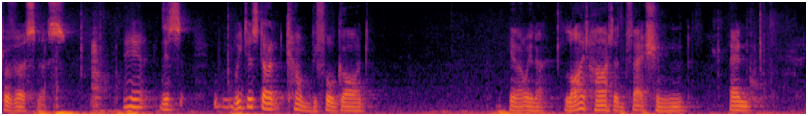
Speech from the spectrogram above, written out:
perverseness. Yeah, this, we just don't come before God, you know, in a light-hearted fashion, and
